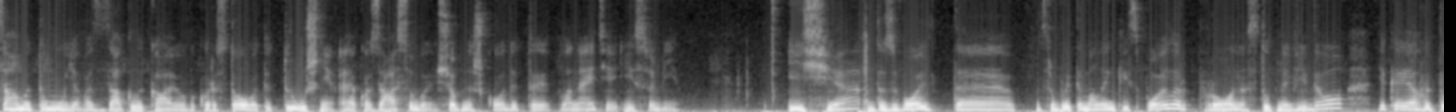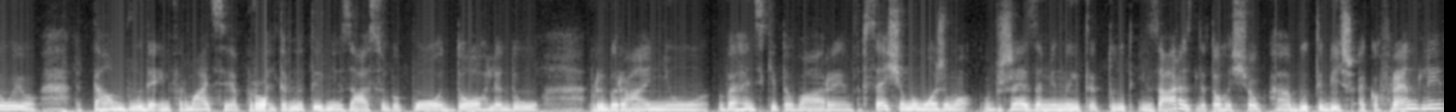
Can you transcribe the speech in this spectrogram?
Саме тому я вас закликаю використовувати трушні екозасоби, щоб не шкодити планеті і собі. І ще дозвольте зробити маленький спойлер про наступне відео, яке я готую. Там буде інформація про альтернативні засоби по догляду, прибиранню, веганські товари, все, що ми можемо вже замінити тут і зараз, для того, щоб е, бути більш екофрендлі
